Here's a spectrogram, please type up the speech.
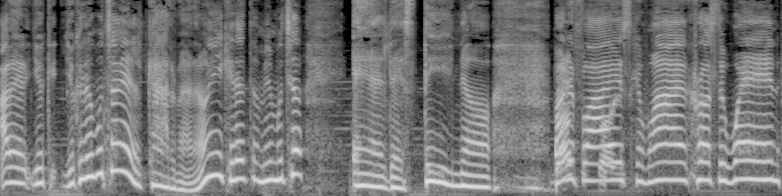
a ver, yo, yo creo mucho en el karma, ¿no? Y creo también mucho en el destino. Butterflies can fly across the wind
